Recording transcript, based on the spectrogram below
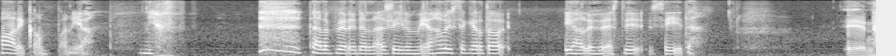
vaalikampanja. Täällä pyöritellään silmiä. Haluaisitko kertoa ihan lyhyesti siitä? En.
